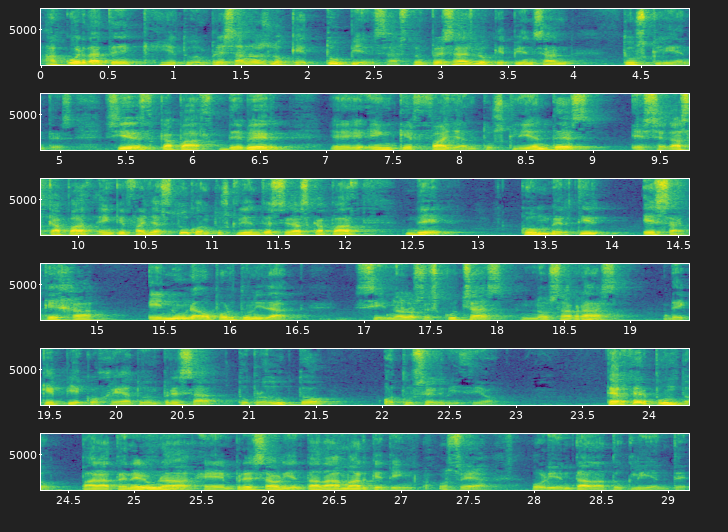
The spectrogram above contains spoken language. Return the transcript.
Acuérdate que tu empresa no es lo que tú piensas, tu empresa es lo que piensan tus clientes. Si eres capaz de ver eh, en qué fallan tus clientes, eh, serás capaz, en qué fallas tú con tus clientes, serás capaz de convertir esa queja en una oportunidad. Si no los escuchas, no sabrás de qué pie coge a tu empresa, tu producto o tu servicio. Tercer punto, para tener una empresa orientada a marketing, o sea, orientada a tu cliente.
